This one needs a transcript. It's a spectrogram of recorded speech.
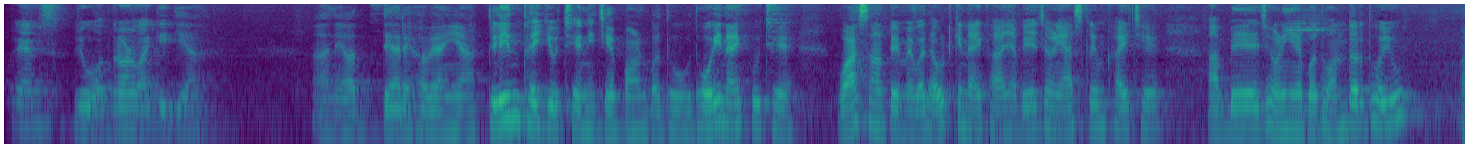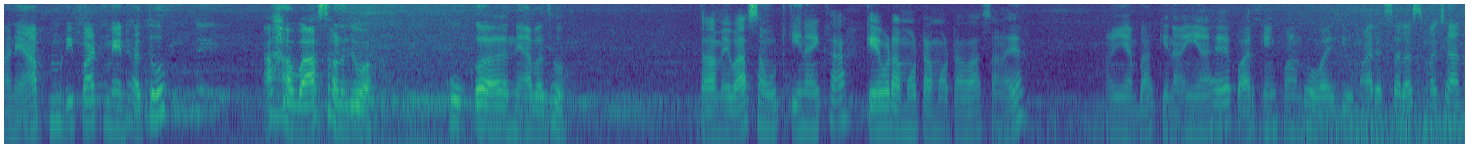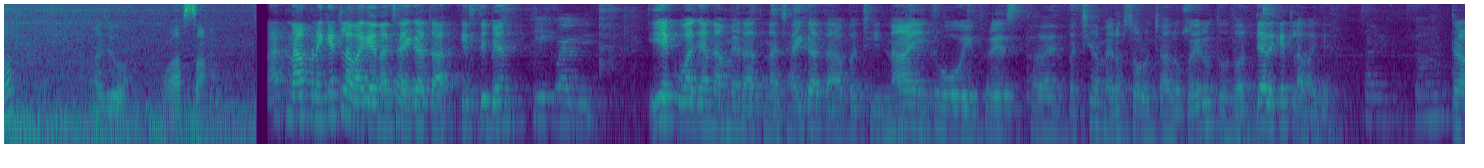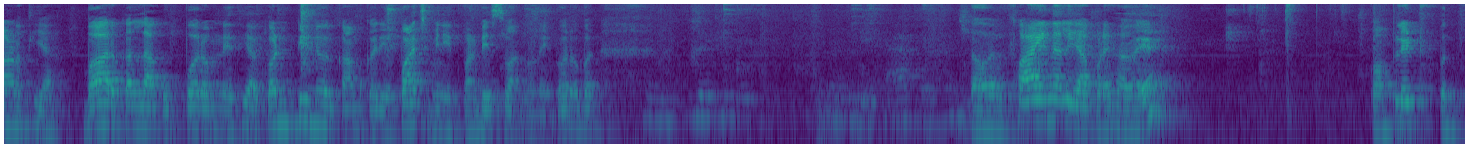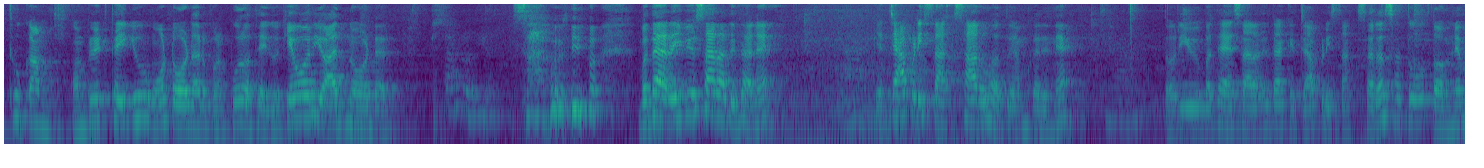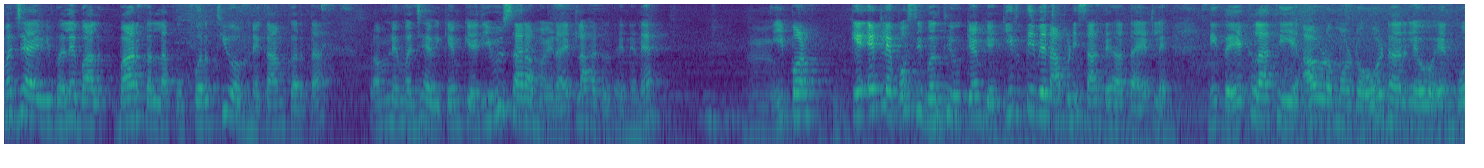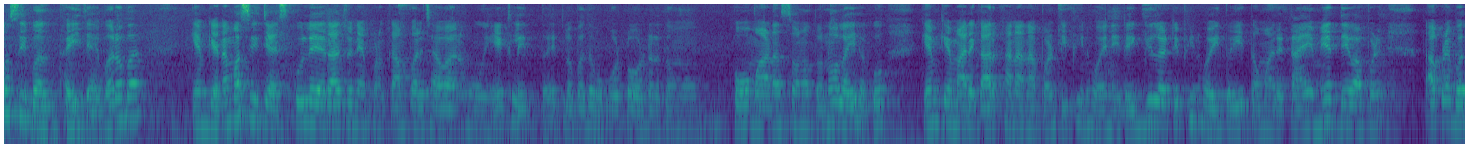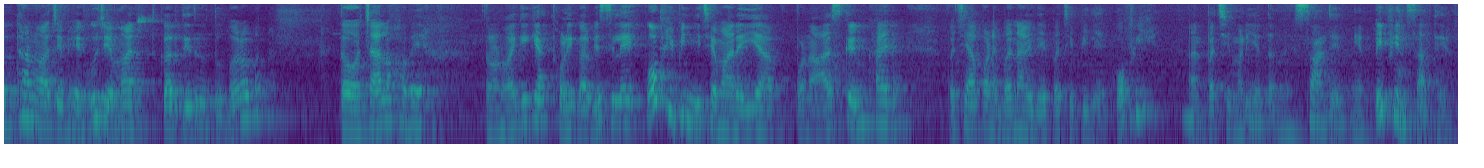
ફ્રેન્ડ્સ જુઓ, ત્રણ વાગી ગયા. અને અત્યારે હવે અહીંયા ક્લીન થઈ ગયું છે, નીચે પણ બધું ધોઈ નાખ્યું છે. વાસણ પે મેં બધા ઉટકી નાખ્યા. અહીંયા બે જણી આઈસ્ક્રીમ ખાય છે. આ બે જણીએ બધું અંદર ધોયું અને આપનું ડિપાર્ટમેન્ટ હતું. આ વાસણ જુઓ, કુકર ને આ બધું. તો અમે વાસણ ઉટકી નાખ્યા. કેવડા મોટા મોટા વાસણ હે. અહીંયા બાકીના અહીંયા હે. પાર્કિંગ પણ ધોવાઈ ગયું. મારે સરસ મજાનું. જુઓ. વાસણ. રાતના આપણે કેટલા વાગ્યાના જાગ્યા હતા કીર્તિબેન? એક વાગે. એક વાગ્યાના અમે રાતના જાગ્યા હતા પછી નાઈ ધોઈ ફ્રેશ થઈ પછી અમે રસોડું ચાલુ કર્યું હતું. તો અત્યારે કેટલા વાગ્યા ત્રણ થયા. બાર કલાક ઉપર અમને થયા. કન્ટિન્યુ કામ કરીએ. પાંચ મિનિટ પણ બેસવાનું નહીં બરોબર? તો હવે ફાઇનલી આપણે હવે કમ્પ્લીટ બધું કામ કમ્પ્લીટ થઈ ગયું. મોટો ઓર્ડર પણ પૂરો થઈ ગયો. કેવો રહ્યો આજનો ઓર્ડર સારો રહ્યો. બધા રિવ્યુ સારા દીધા ને? કે ચાપડી શાક સારું હતું એમ કરીને? તો રિવ્યુ બધાએ સારા દીધા કે ચાપડી શાક સરસ હતું. તો અમને મજા આવી. ભલે બાર બાર કલાક ઉપર થયું અમને કામ કરતા. પણ અમને મજા આવી. કેમ કે રિવ્યુ સારા મળ્યા એટલા હાટું થઈને ને? એ પણ કે એટલે પોસિબલ થયું. કેમ કે કીર્તિબેન આપણી સાથે હતા એટલે. નહીં તો એકલાથી આવડો મોટો ઓર્ડર લેવો એને પોસિબલ થઈ જાય, બરોબર? કેમ કે નમસી જાય સ્કૂલે, રાજુને પણ કામ પર જવાનું, હું એકલી તો એટલો બધો મોટો ઓર્ડર તો હું હો માણસોનો તો ન લઈ શકું. કેમ કે મારે કારખાનાના પણ ટિફિન હોય નહીં રેગ્યુલર ટિફિન હોય તો એ તમારે ટાઈમે જ દેવા પડે. તો આપણે બધાનું આજે ભેગું જ એમાં જ કરી દીધું હતું, બરોબર? તો ચાલો હવે ત્રણ વાગી ગયા, થોડીક વાર બેસી લે કોફી પીવી છે મારે અહીંયા પણ આઈસ્ક્રીમ ખાઈને. પછી આપણે બનાવી દઈએ, પછી પી લઈએ કોફી. અને પછી મળીએ તમને સાંજે ટિફિન સાથે.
